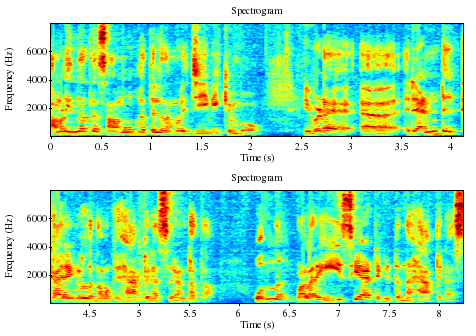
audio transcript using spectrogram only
നമ്മൾ ഇന്നത്തെ സമൂഹത്തിൽ നമ്മൾ ജീവിക്കുമ്പോൾ ഇവിടെ രണ്ട് കാര്യങ്ങളിൽ നമുക്ക് ഹാപ്പിനെസ് കണ്ടെത്താം. ഒന്ന് വളരെ ഈസി ആയിട്ട് കിട്ടുന്ന ഹാപ്പിനെസ്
